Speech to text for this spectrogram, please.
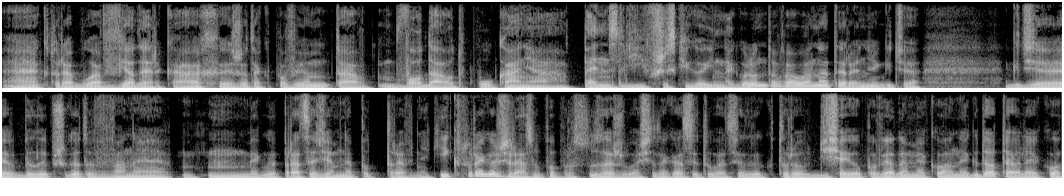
e, która była w wiaderkach, że tak powiem, ta woda od płukania pędzli i wszystkiego innego lądowała na terenie, gdzie gdzie były przygotowywane mm, jakby prace ziemne pod trawniki. I któregoś razu po prostu zdarzyła się taka sytuacja, którą dzisiaj opowiadam jako anegdotę, ale jako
